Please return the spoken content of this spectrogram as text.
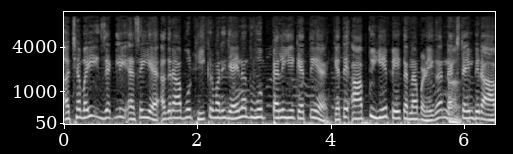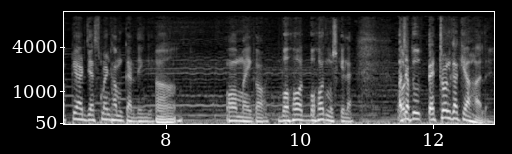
अच्छा भाई एग्जैक्टली exactly ऐसे ही है। अगर आप वो ठीक करवाने जाए ना तो वो पहले ये कहते हैं। कहते आपको ये पे करना पड़ेगा। नेक्स्ट टाइम हाँ। फिर आपके एडजस्टमेंट हम कर देंगे। हाँ। ओ माय गॉड बहुत बहुत मुश्किल है। अच्छा तो पेट्रोल का क्या हाल है?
